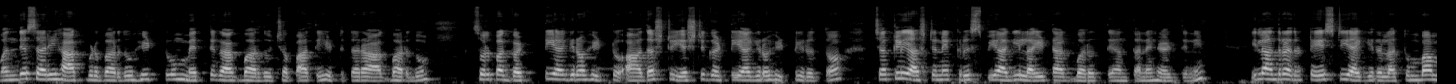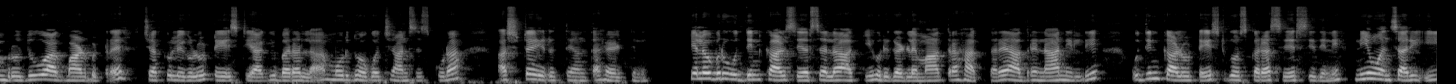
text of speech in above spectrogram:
ಒಂದೇ ಸಾರಿ ಹಾಕ್ಬಿಡಬಾರ್ದು. ಹಿಟ್ಟು ಮೆತ್ತಗಾಗಬಾರ್ದು. ಚಪಾತಿ ಹಿಟ್ಟು ಥರ ಆಗಬಾರ್ದು. ಸ್ವಲ್ಪ ಗಟ್ಟಿಯಾಗಿರೋ ಹಿಟ್ಟು, ಆದಷ್ಟು ಎಷ್ಟು ಗಟ್ಟಿಯಾಗಿರೋ ಹಿಟ್ಟಿರುತ್ತೋ ಚಕ್ಲಿ ಅಷ್ಟೇ ಕ್ರಿಸ್ಪಿಯಾಗಿ ಲೈಟಾಗಿ ಬರುತ್ತೆ ಅಂತಲೇ ಹೇಳ್ತೀನಿ. ಇಲ್ಲಾಂದರೆ ಅದು ಟೇಸ್ಟಿಯಾಗಿರಲ್ಲ ತುಂಬ ಮೃದುವಾಗಿ ಮಾಡಿಬಿಟ್ರೆ ಚಕ್ಕುಲಿಗಳು ಟೇಸ್ಟಿಯಾಗಿ ಬರಲ್ಲ, ಮುರಿದು ಹೋಗೋ ಚಾನ್ಸಸ್ ಕೂಡ ಅಷ್ಟೇ ಇರುತ್ತೆ ಅಂತ ಹೇಳ್ತೀನಿ. ಕೆಲವೊಬ್ಬರು ಉದ್ದಿನ ಕಾಳು ಸೇರಿಸಲ್ಲ, ಅಕ್ಕಿ, ಹುರಿಗಡಲೆ ಮಾತ್ರ ಹಾಕ್ತಾರೆ, ಆದರೆ ನಾನಿಲ್ಲಿ ಉದ್ದಿನ ಕಾಳು ಟೇಸ್ಟ್ಗೋಸ್ಕರ ಸೇರಿಸಿದ್ದೀನಿ. ನೀವು ಒಂದು ಸಾರಿ ಈ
